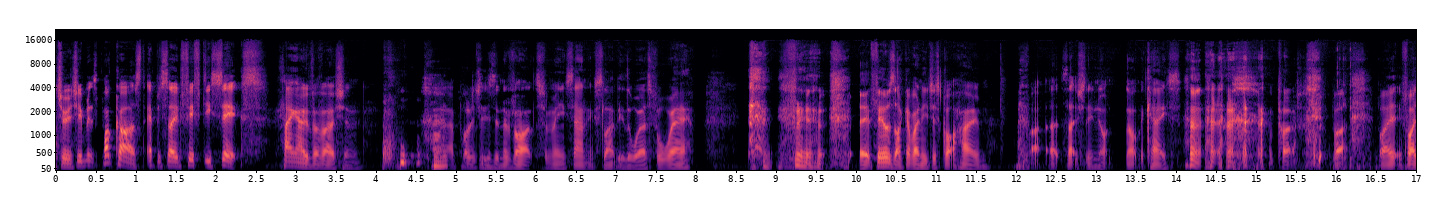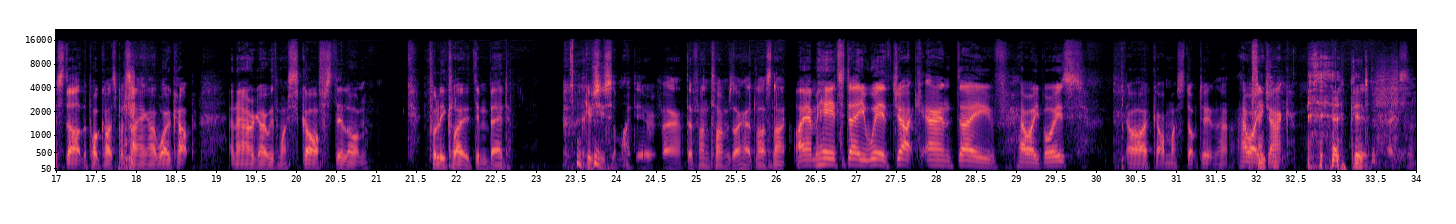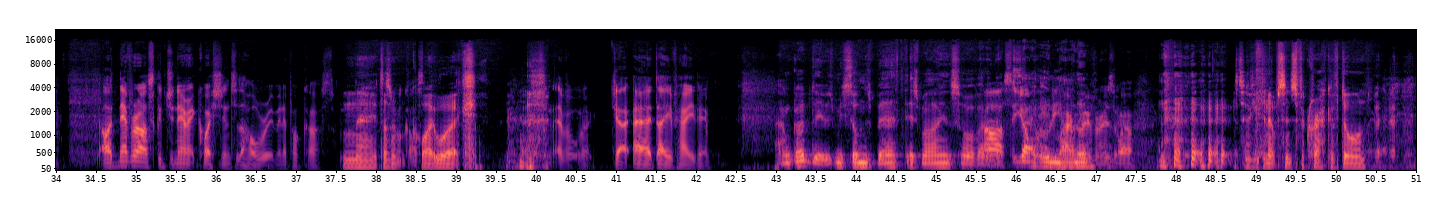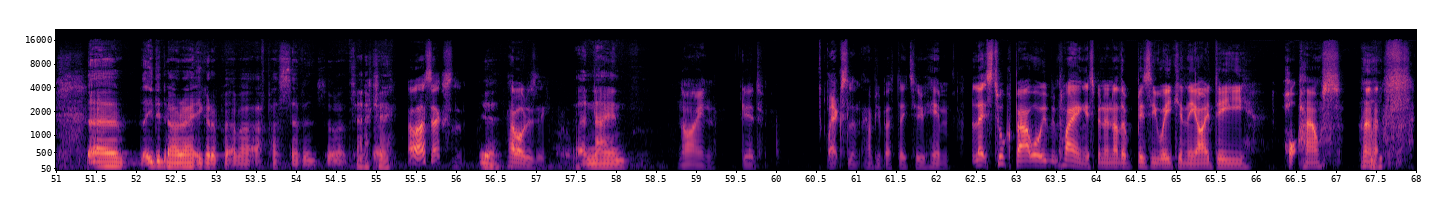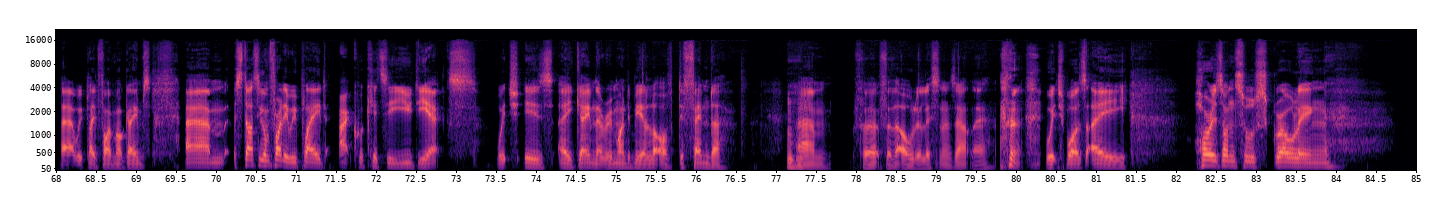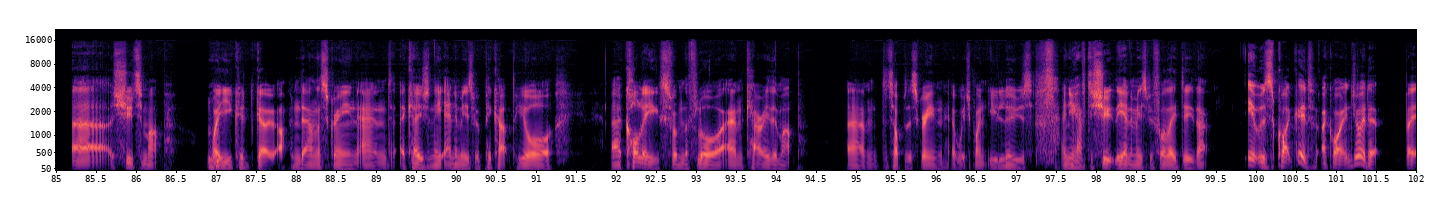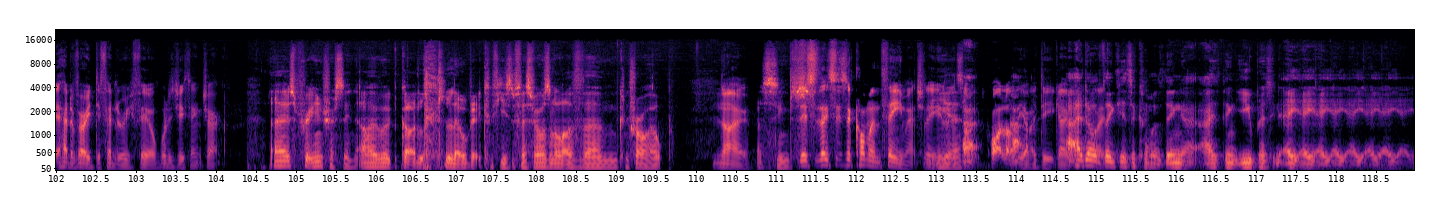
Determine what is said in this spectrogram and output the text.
The True Achievements Podcast, episode 56, hangover version. Uh, apologies in advance for me sounding slightly the worse for wear. it feels like I've only just got home, but that's actually not, not the case. but but if I, if I start the podcast by saying I woke up an hour ago with my scarf still on, fully clothed in bed, gives you some idea of uh, the fun times I had last night. I am here today with Jack and Dave. How are you, boys? Oh, I, I must stop doing that. How are Thank you, you. Jack? Good. Excellent. I'd never ask a generic question to the whole room in a podcast. No, it doesn't Podcast. quite work. It doesn't ever work. Jack, uh, Dave, how are you doing? I'm good. It was my son's birthday this morning, so I've had Oh, an so you're exciting probably morning. hungover as well. So have you been up since the crack of dawn? Uh, he did all right. He got up at about half past seven, so that's Okay. Oh, that's excellent. Yeah, How old is he? uh, nine. Nine. Good. Excellent. Happy birthday to him. Let's talk about what we've been playing. It's been another busy week in the ID hothouse. uh, we played five more games. Um, starting on Friday, we played Aqua Kitty UDX, which is a game that reminded me a lot of Defender. Um, for for the older listeners out there, which was a horizontal scrolling uh, shoot 'em up where you could go up and down the screen, and occasionally enemies would pick up your uh, colleagues from the floor and carry them up um, the top of the screen. At which point you lose, and you have to shoot the enemies before they do that. It was quite good. I quite enjoyed it, but it had a very defendery feel. What did you think, Jack? Uh, it's pretty interesting. I got a little bit confused at first. There wasn't a lot of um, control help. No, That seems. this this is a common theme actually. Yeah. It's like quite a lot of the ID games. I don't like- think it's a common thing. I I think you pressing A A A A A A A A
